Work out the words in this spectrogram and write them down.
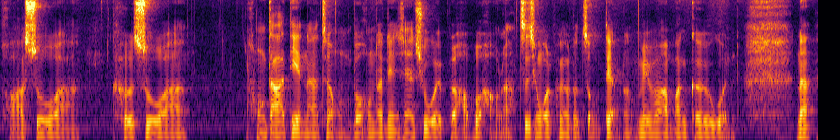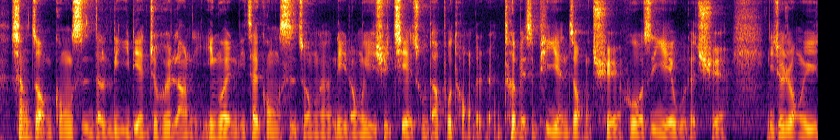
华硕啊、和硕啊。宏达电啊，这种不过宏达电现在去我也不知道好不好了。之前我的朋友都走掉了，没办法帮各位问。那像这种公司的历练，就会让你，因为你在公司中呢，你容易去接触到不同的人，特别是 P N 这种缺或者是业务的缺，你就容易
